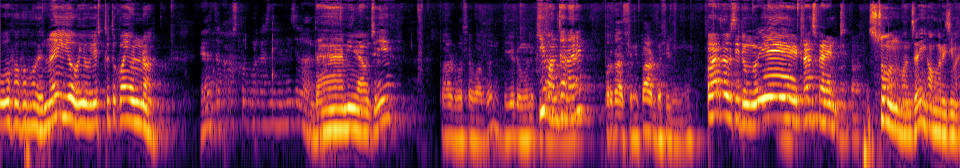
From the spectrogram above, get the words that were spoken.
ओहो हेर्नु है यो यो यस्तो त कहीँ हुन्न। दामी आउँछ है। पाहाड बस्यो भन्छ यो ढुङ्गुनी के भन्छन् अरे? प्रकाश सुनि पाहाड बसी ढुङ्गु। पारदर्शी ढुङ्गो ए ट्रान्सप्यारेन्ट स्टोन भन्छ है अङ्ग्रेजीमा।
